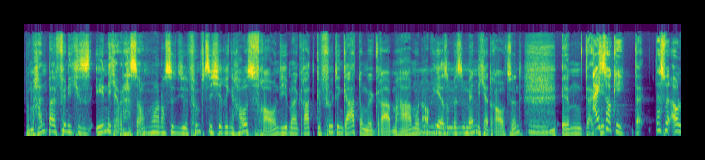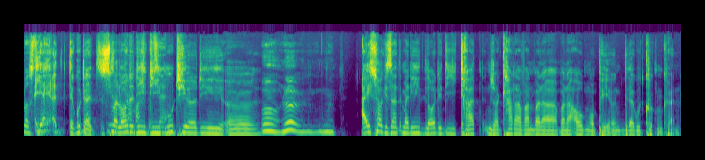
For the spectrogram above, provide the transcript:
Beim Handball finde ich, ist es ähnlich, aber da hast du auch immer noch so diese 50-jährigen Hausfrauen, die immer gerade gefühlt den Garten umgegraben haben und auch eher so ein bisschen männlicher drauf sind. Ähm, da geht- Mhm. Eishockey. Da, Das wird auch lustig. ja, ja, gut, Ne? das Die sind auch Leute, mal die, die gut hier, die äh, Oh, ne. Eishockey sind halt immer die Leute, die gerade in Jakarta waren bei der, bei der Augen-OP und wieder gut gucken können.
